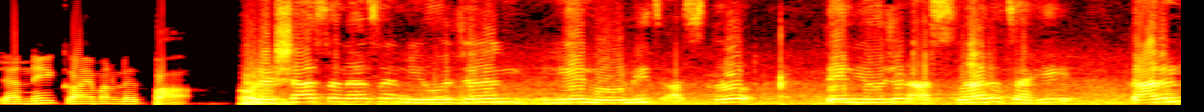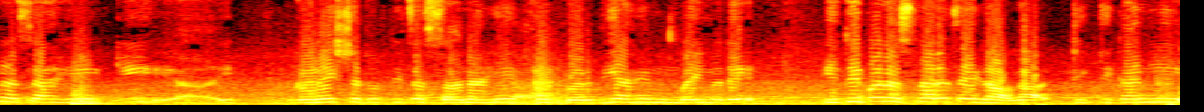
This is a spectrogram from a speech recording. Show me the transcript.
त्यांनी काय म्हणलेत पहा. हो. प्रशासनाचं नियोजन हे नेहमीच असतं. ते नियोजन असणारच आहे. कारण असं आहे की गणेश चतुर्थीचा सण आहे खूप गर्दी आहे मुंबईमध्ये. इथे पण असणारच आहे गाव गाव ठिकठिकाणी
